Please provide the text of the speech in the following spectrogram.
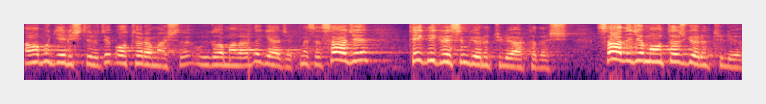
Ama bu geliştirecek otör amaçlı uygulamalar da gelecek. Mesela sadece teknik resim görüntülüyor arkadaş. Sadece montaj görüntülüyor.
